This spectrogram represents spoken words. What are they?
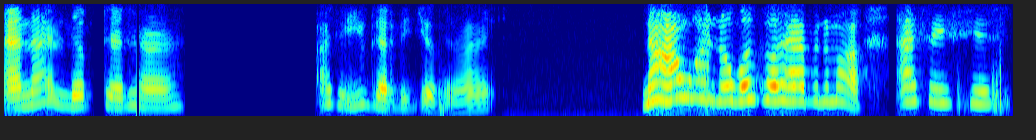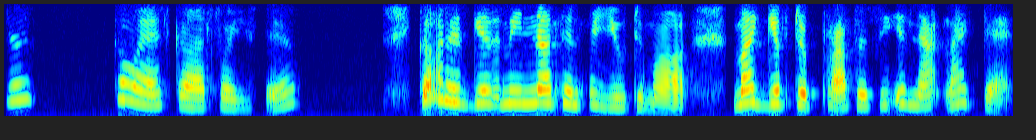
And I looked at her. I said, You got to be joking, right? No, I want to know what's going to happen tomorrow. I say, Sister, go ask God for yourself. God has given me nothing for you tomorrow. My gift of prophecy is not like that.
